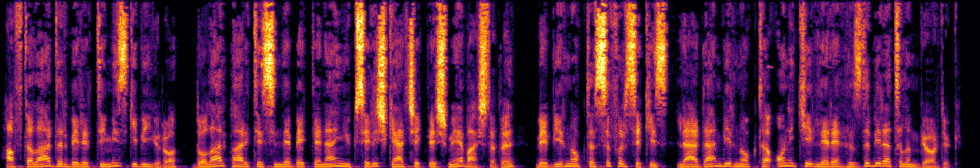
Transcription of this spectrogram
Haftalardır belirttiğimiz gibi euro, dolar paritesinde beklenen yükseliş gerçekleşmeye başladı ve 1.08'lerden 1.12'lere hızlı bir atılım gördük.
